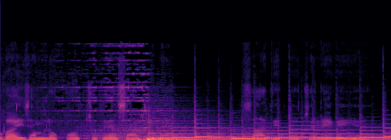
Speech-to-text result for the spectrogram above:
तो गाइज़ हम लोग पहुँच चुके हैं शादी में। शादी तो चली गई है।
